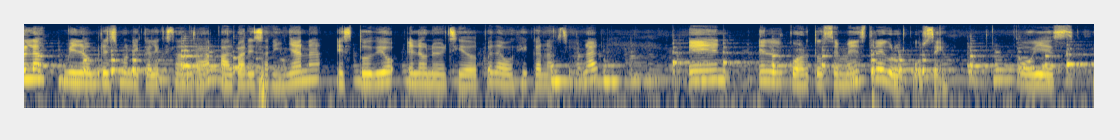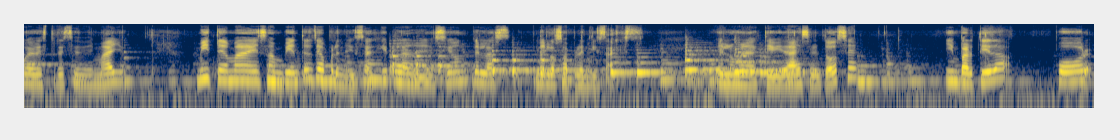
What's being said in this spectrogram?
Hola, mi nombre es Mónica Alexandra Álvarez Ariñana, estudio en la Universidad Pedagógica Nacional en, el cuarto semestre, grupo C. Hoy es jueves 13 de mayo. Mi tema es ambientes de aprendizaje y planeación de, las, de los aprendizajes. El número de actividad es el 12, impartida por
